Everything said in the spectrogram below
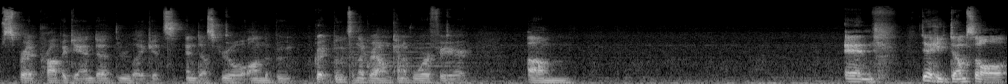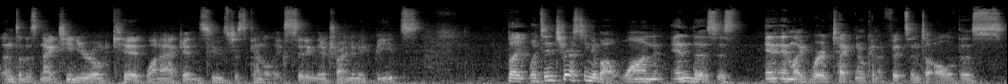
spread propaganda through like its industrial on the boot boots on the ground kind of warfare. Um, and yeah, he dumps it all into this 19 year old kid, Juan Atkins, who's just kind of like sitting there trying to make beats. But what's interesting about Juan in this is, and, and like where techno kind of fits into all of this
